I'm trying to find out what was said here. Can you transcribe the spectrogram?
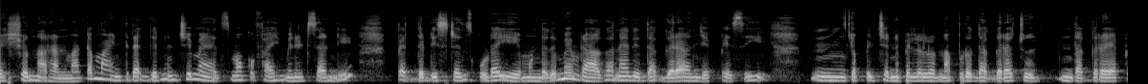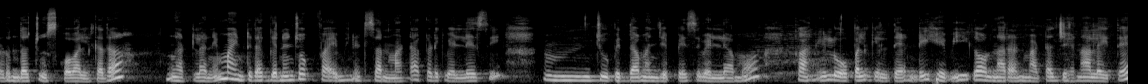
రష్ ఉన్నారనమాట మా ఇంటి దగ్గర నుంచి మ్యాక్సిమం ఒక ఫైవ్ మినిట్స్ అండి. పెద్ద డిస్టెన్స్ కూడా ఏముండదు. మేము రాగానే అది దగ్గర అని చెప్పేసి ఇంకా చిన్నపిల్లలు ఉన్నప్పుడు దగ్గర చూ దగ్గర ఎక్కడుందో చూసుకోవాలి కదా. అట్లని మా ఇంటి దగ్గర నుంచి ఒక ఫైవ్ మినిట్స్ అనమాట అక్కడికి వెళ్ళేసి చూపిద్దామని చెప్పేసి వెళ్ళాము. కానీ లోపలికి వెళ్తే అండి హెవీగా ఉన్నారనమాట జనాలు అయితే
